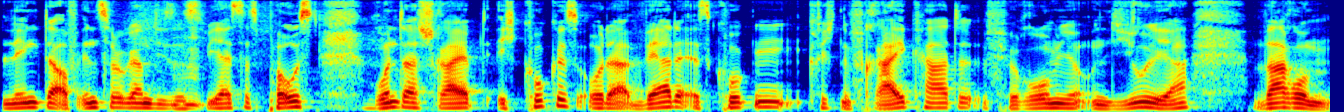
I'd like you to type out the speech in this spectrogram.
Link da auf Instagram, dieses, wie heißt das, Post, runterschreibt, ich gucke es oder werde es gucken, kriegt eine Freikarte für Romeo und Julia. Warum?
